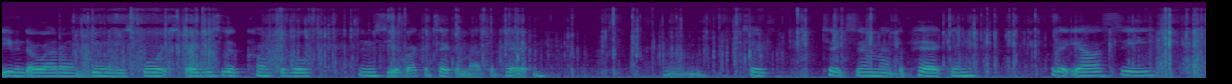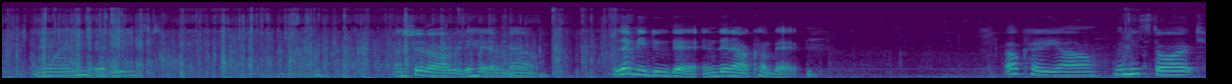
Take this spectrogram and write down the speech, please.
even though I don't do any sports. They just look comfortable. Let me see if I can take them out the pack. Um, take, take some out the pack and let y'all see one at least. I should have already had them out. Let me do that and then I'll come back. Okay, y'all, let me start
